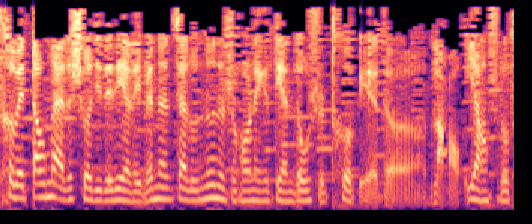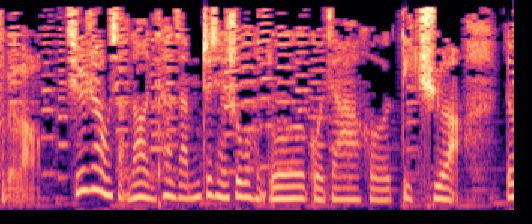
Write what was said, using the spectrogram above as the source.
特别当代的设计的店里边。那在伦敦的时候，那个店都是特别的老，样式都特别老。其实让我想到，你看咱们之前说过很多国家和地区了，就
